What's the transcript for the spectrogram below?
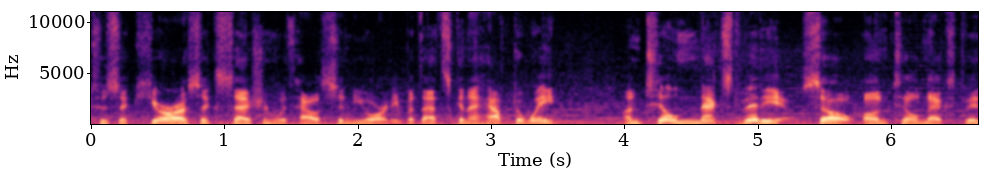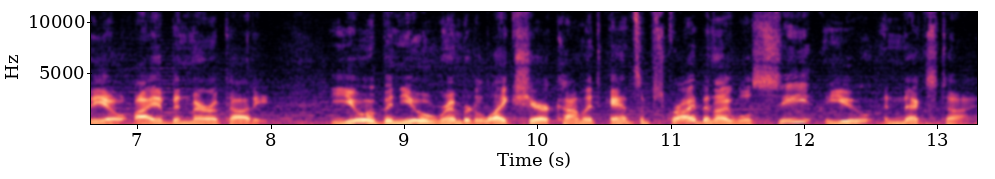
to secure our succession with House Seniority, but that's going to have to wait until next video. So, until next video, I have been Mauruhkati. You have been you. Remember to like, share, comment, and subscribe, and I will see you next time.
